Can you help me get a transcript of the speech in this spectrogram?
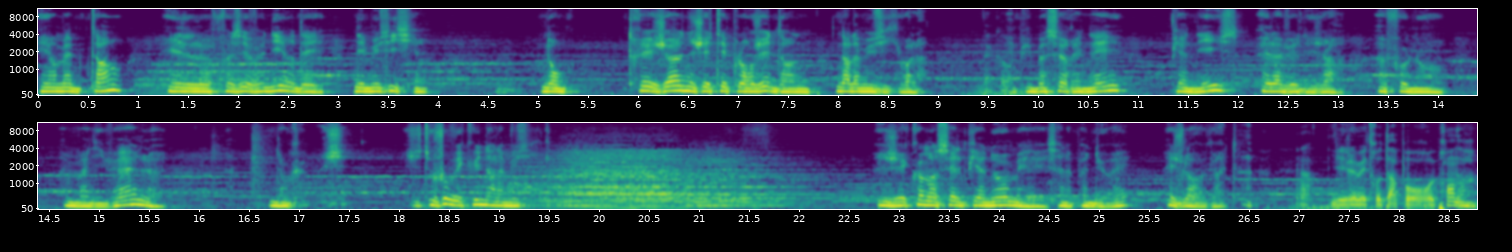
Et en même temps, il faisait venir des, des musiciens. Donc, très jeune, j'étais plongé dans, dans la musique, voilà. Et puis ma sœur aînée, pianiste, elle avait déjà un phono un manivelle. Donc, j'ai- toujours vécu dans la musique. J'ai commencé le piano, mais ça n'a pas duré, et je le regrette. Ah, il est jamais trop tard pour reprendre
